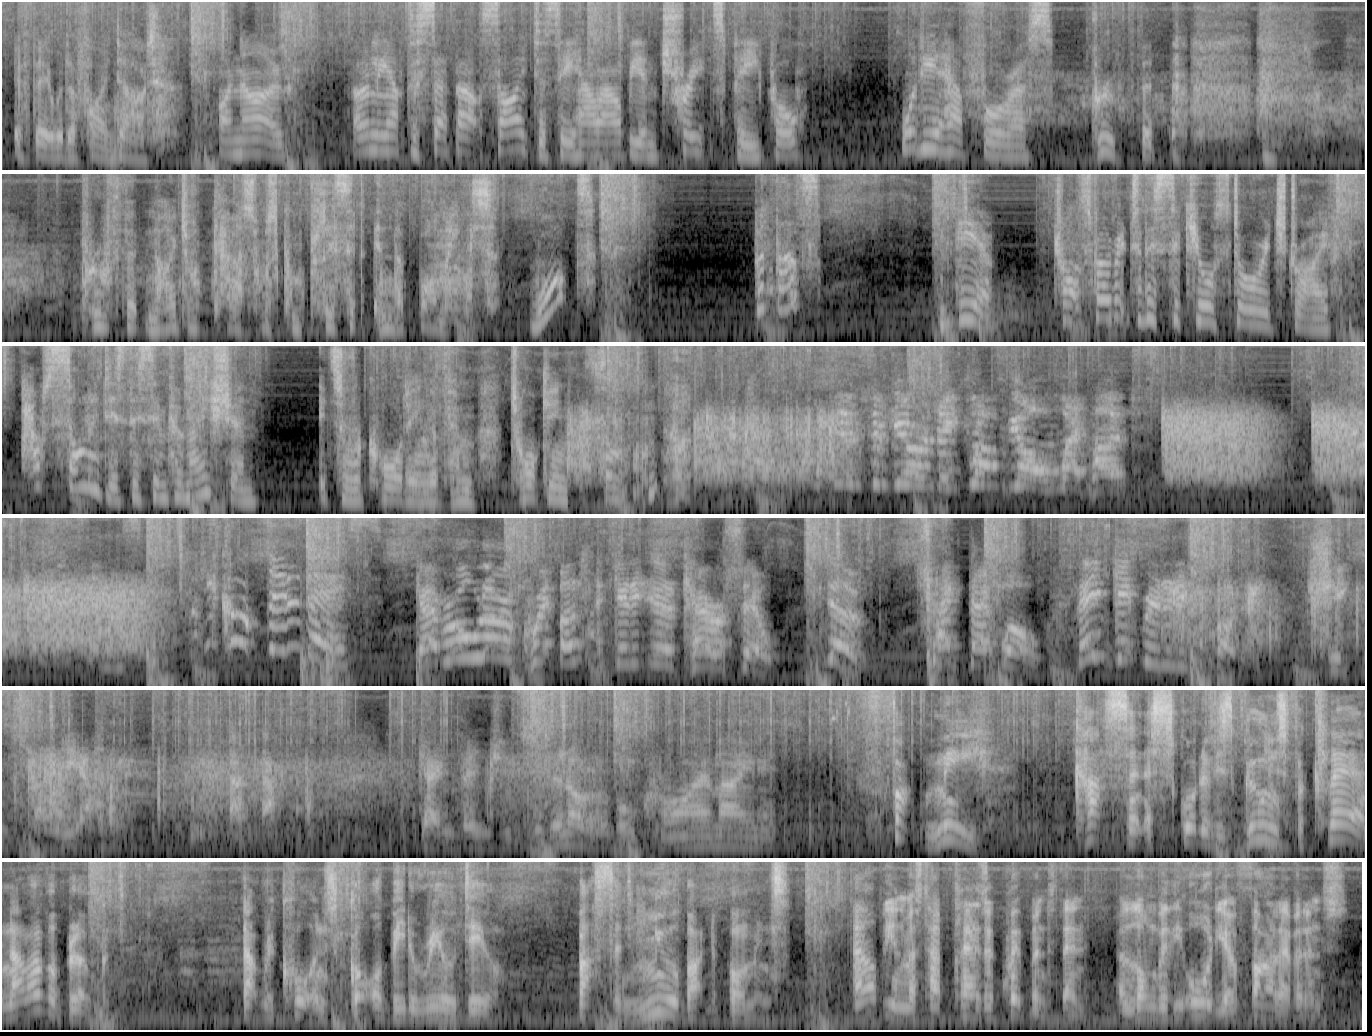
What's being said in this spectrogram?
If they were to find out. I know. Only have to step outside to see how Albion treats people. What do you have for us? Proof that. Proof that Nigel Cass was complicit in the bombings. What? But that's. Here, transfer it to this secure storage drive. How solid is this information? It's a recording of him talking to some. Security, drop your weapons! You can't do this! Gather all her equipment and get it to the carousel. Do. Check that wall. Then get rid of this body. She can stay here. Gang vengeance is an horrible crime, ain't it? Fuck me. Cass sent a squad of his goons for Claire and that other bloke. That recording's gotta be the real deal. Bastard knew about the bombings. Albion must have Claire's equipment then, along with the audio file evidence.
